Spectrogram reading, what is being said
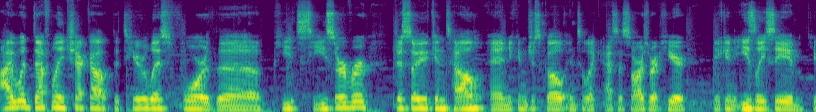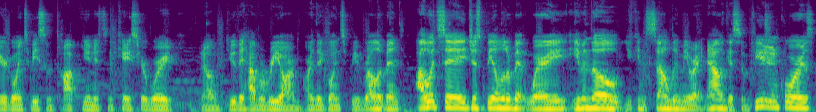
I would definitely check out the tier list for the PC server just so you can tell and you can just go into like SSRs right here. You can easily see here going to be some top units in case you're worried you know, do they have a rearm? Are they going to be relevant? I would say just be a little bit wary, even though you can sell Lumi right now and get some fusion cores.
